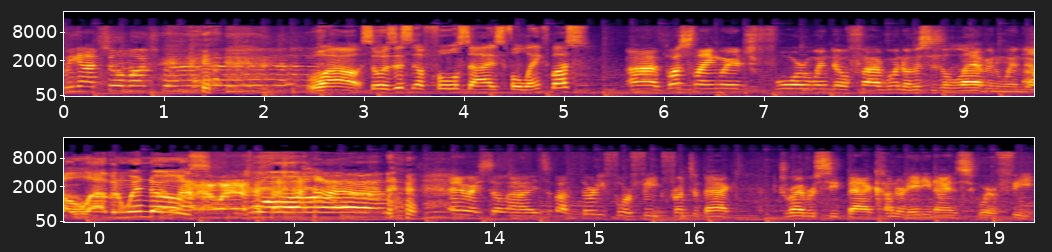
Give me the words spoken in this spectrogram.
We got so much. Wow. So is this a full size, full length bus? Uh, bus language, four window, five window. This is 11 window. 11 windows. anyway, so uh, it's about 34 feet front to back, driver's seat back, 189 square feet.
